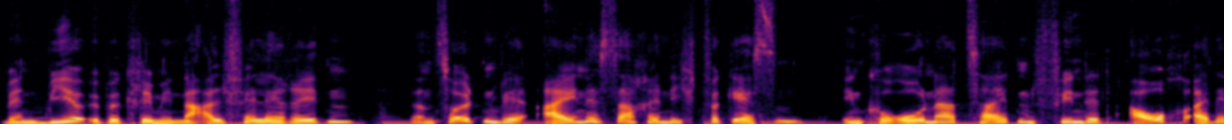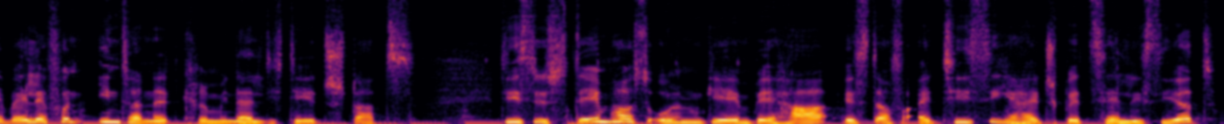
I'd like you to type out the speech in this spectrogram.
Wenn wir über Kriminalfälle reden, dann sollten wir eine Sache nicht vergessen. In Corona-Zeiten findet auch eine Welle von Internetkriminalität statt. Die Systemhaus Ulm GmbH ist auf IT-Sicherheit spezialisiert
